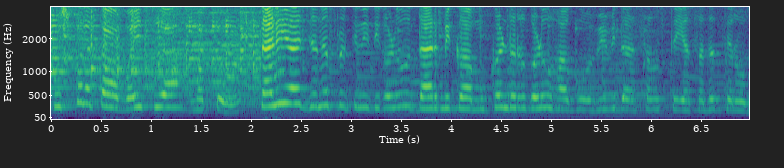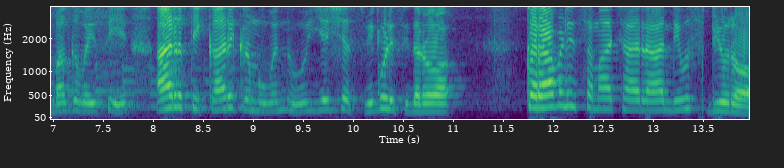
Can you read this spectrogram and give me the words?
ಪುಷ್ಪಲತಾ ವೈದ್ಯ ಮತ್ತು ಸ್ಥಳೀಯ ಜನಪ್ರತಿನಿಧಿಗಳು, ಧಾರ್ಮಿಕ ಮುಖಂಡರುಗಳು ಹಾಗೂ ವಿವಿಧ ಸಂಸ್ಥೆಯ ಸದಸ್ಯರು ಭಾಗವಹಿಸಿ ಆರತಿ ಕಾರ್ಯಕ್ರಮವನ್ನು ಯಶಸ್ವಿಗೊಳಿಸಿದರು. ಕರಾವಳಿ ಸಮಾಚಾರ ನ್ಯೂಸ್ ಬ್ಯೂರೋ.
